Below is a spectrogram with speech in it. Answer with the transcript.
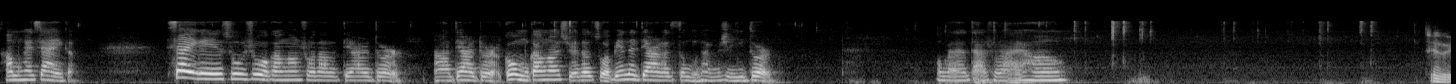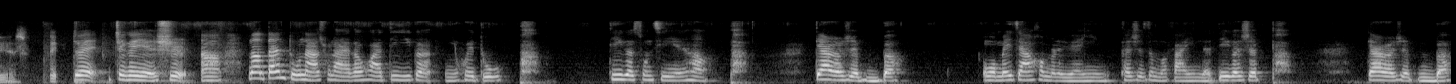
好，我们看下一个。下一个因素是我刚刚说到的第二对儿啊，第二对儿跟我们刚刚学的左边的第二个字母，它们是一对儿。我把它打出来哈。这个也是对。对，这个也是啊。那单独拿出来的话，第一个你会读 p，第一个送气音哈 p，第二个是 b，我没加后面的元音，它是这么发音的。第一个是 p，第二个是 b。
